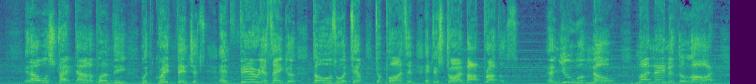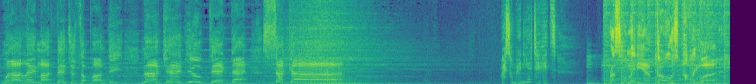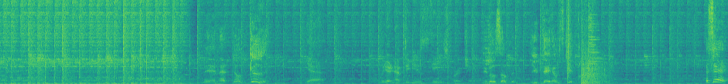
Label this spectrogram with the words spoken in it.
And I will strike down upon thee with great vengeance and furious anger those who attempt to poison and destroy my brothers. And you will know my name is the Lord when I lay my vengeance upon thee. Now can you dig that, sucker? WrestleMania tickets? WrestleMania goes Hollywood. That felt good. Yeah. We didn't have to use these for a change. You know something? You damn skippy. That's it.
